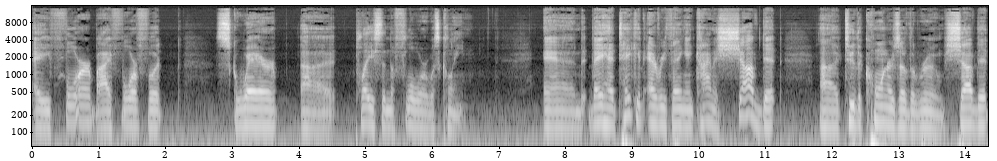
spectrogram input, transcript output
a four by four foot square uh, place in the floor was clean. And they had taken everything and kind of shoved it uh, to the corners of the room, shoved it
